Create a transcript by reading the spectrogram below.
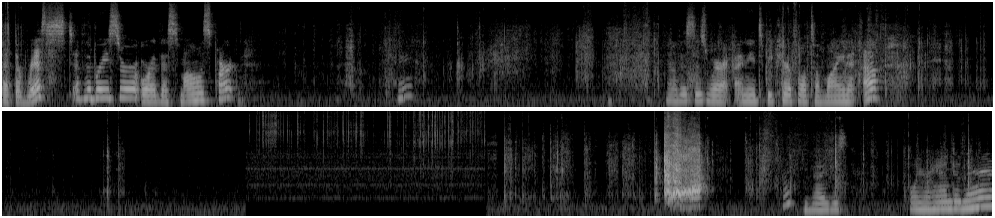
at the wrist of the bracer or the smallest part. Okay. Now this is where I need to be careful to line it up. You just pull your hand in there.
